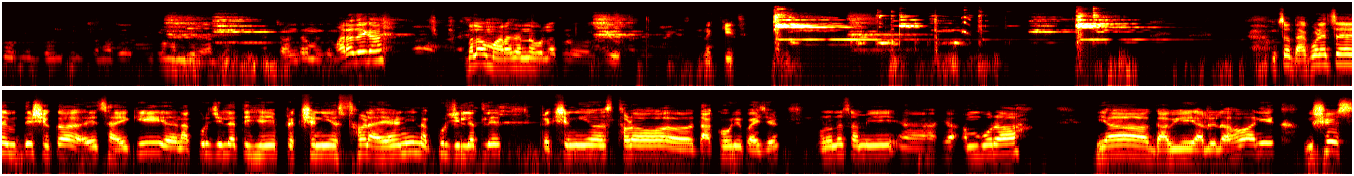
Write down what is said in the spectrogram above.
दोन तीन समाधी मंदिर आहे. अच्छा, अंदर मंदिर. महाराज आहे का? बोला महाराजांना बोला थोडं. घेऊ नक्कीच. आमचा दाखवण्याचा उद्देश एक हेच आहे की नागपूर जिल्ह्यात हे प्रेक्षणीय स्थळ आहे आणि नागपूर जिल्ह्यातले प्रेक्षणीय स्थळ दाखवली पाहिजे. म्हणूनच आम्ही या ह्या अंबोरा या गावी आलेलो आहोत आणि एक विशेष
